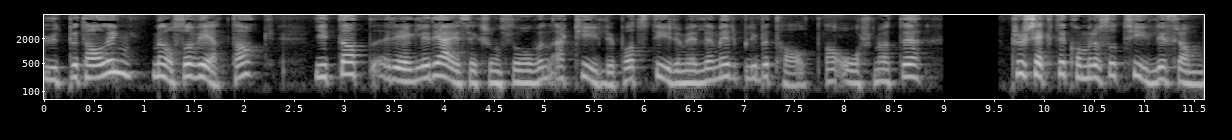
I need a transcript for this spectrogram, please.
Utbetaling, men også vedtak, gitt at regler i eierseksjonsloven er tydelige på at styremedlemmer blir betalt av årsmøtet. Prosjektet kommer også tydelig fram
